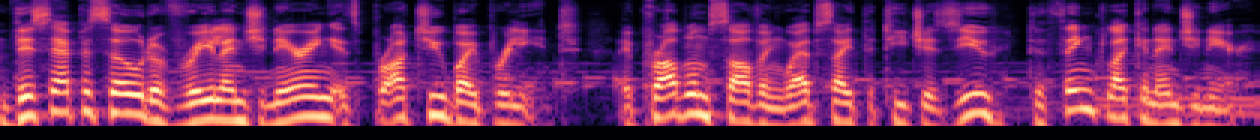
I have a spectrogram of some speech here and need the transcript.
This episode of Real Engineering is brought to you by Brilliant, a problem solving website that teaches you to think like an engineer.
